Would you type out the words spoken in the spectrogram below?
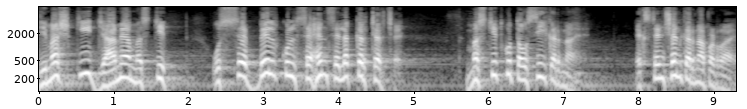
دمش کی جامع مسجد اس سے بالکل سہن سے لگ کر چرچ ہے۔ مسجد کو توسیع کرنا ہے۔ ایکسٹینشن کرنا پڑ رہا ہے۔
